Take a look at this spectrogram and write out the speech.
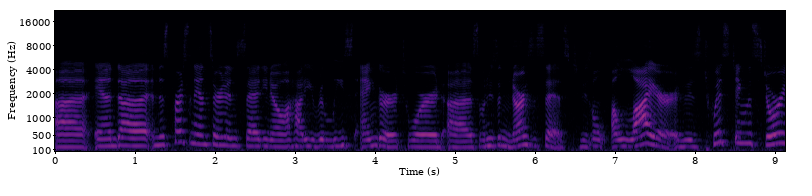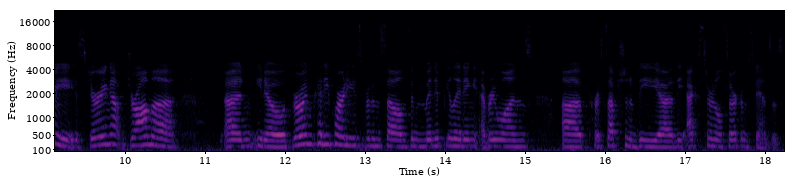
Uh, and uh, and this person answered and said, you know, how do you release anger toward uh, someone who's a narcissist, who's a, a liar, who's twisting the story, stirring up drama, and you know throwing pity parties for themselves and manipulating everyone's uh, perception of the uh, the external circumstances.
